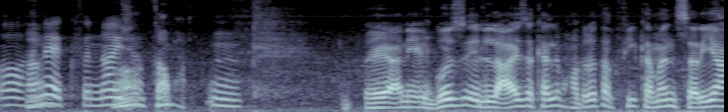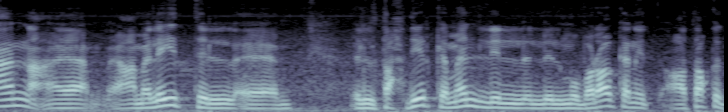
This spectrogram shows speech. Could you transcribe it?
آه. هناك في النيجر آه طبعا مم. يعني الجزء اللي عايز أكلم حضرتك فيه كمان سريعا ع- عملية ال- آه، التحضير كمان لل- للمباراة كانت أعتقد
